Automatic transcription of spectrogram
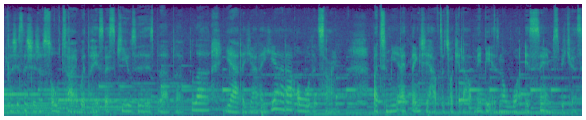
Because she said she's just so tired with his excuses, blah blah blah, yada yada yada, all the time. But to me, I think she have to talk it out. Maybe it's not what it seems because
